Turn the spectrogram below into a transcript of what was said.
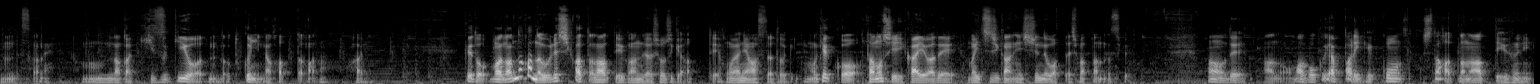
なんですかね。なんか気づきは特になかったかな。はい。けど、まあ、なんだかんだ嬉しかったなっていう感じは正直あって、親に合わせた時に。まあ、結構楽しい会話で、まあ、1時間一瞬で終わってしまったんですけど。なので、あのまあ、僕やっぱり結婚したかったなっていうふうに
